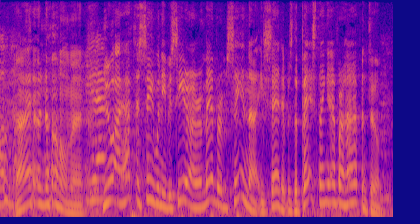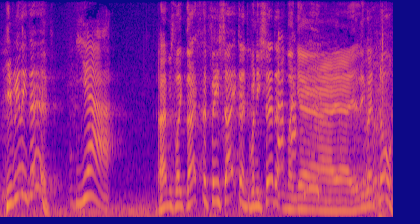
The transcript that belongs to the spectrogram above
I don't know. I don't know, man. Yeah. You know, I have to say, when he was here, I remember him saying that. He said it was the best thing that ever happened to him. He really did. Yeah. I was like, that's the face I did when he said it. I'm like, yeah, yeah. He went, no.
